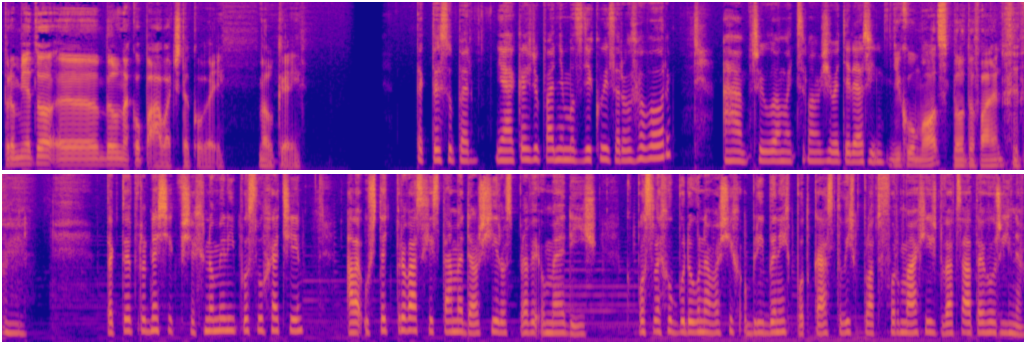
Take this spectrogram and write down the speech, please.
pro mě to uh, byl nakopávač takovej velký. Tak to je super. Já každopádně moc děkuji za rozhovor a přeju vám, ať se vám v životě daří. Děkuji moc, bylo to fajn. tak to je pro dnešek všechno, milí posluchači, ale už teď pro vás chystáme další rozpravy o médiích. K poslechu budou na vašich oblíbených podcastových platformách již 20. října.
